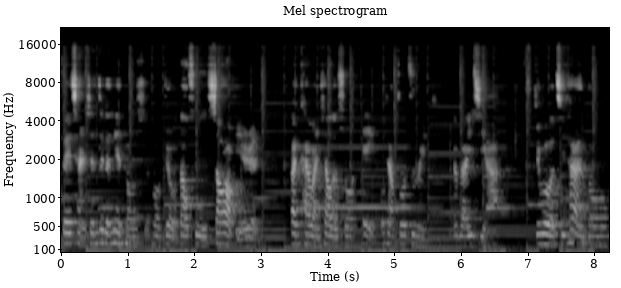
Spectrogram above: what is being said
所以产生这个念头的时候，就到处骚扰别人，半开玩笑的说：“哎，我想做自媒体，要不要一起啊？”结果其他人都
